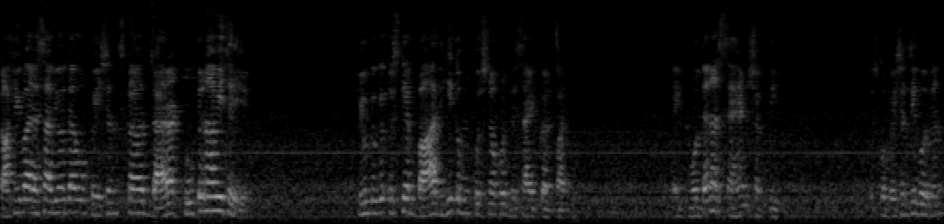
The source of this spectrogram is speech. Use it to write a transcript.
काफ़ी बार ऐसा भी होता है वो पेशेंस का दायरा टूटना भी चाहिए। क्यों? क्योंकि उसके बाद ही तुम कुछ ना कुछ डिसाइड कर पाते हो। एक बोलते हैं ना सहन शक्ति। इसको पेशेंस ही बोलते हैं ना।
